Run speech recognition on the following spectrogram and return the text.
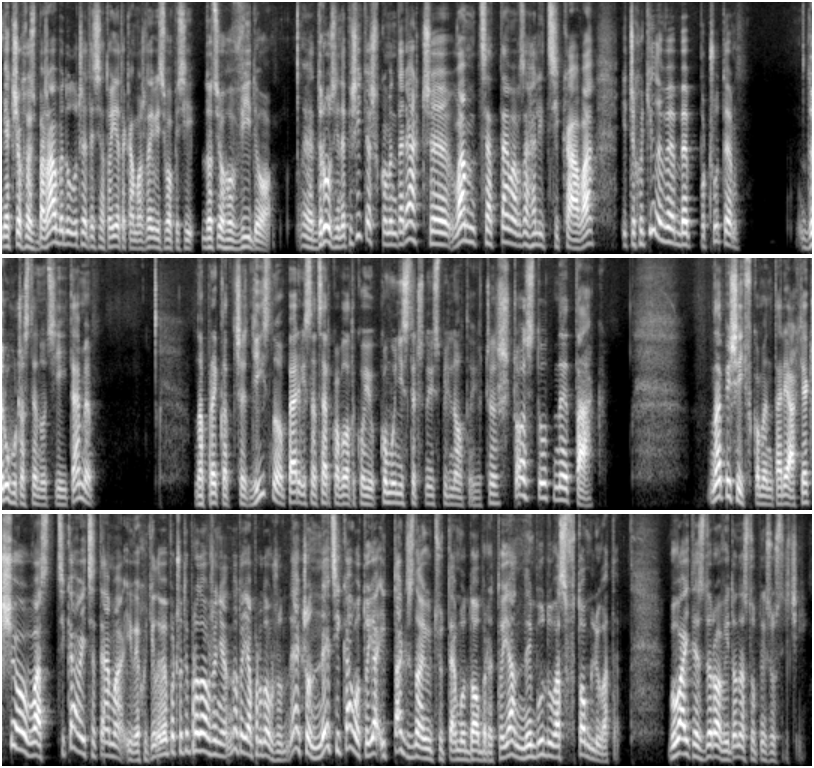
Якщо хтось бажав би долучитися, то є така можливість в описі до цього відео. Е, Друзі, напишіть теж в коментарях, чи вам ця тема взагалі цікава, і чи хотіли ви би почути другу частину цієї теми. Наприклад, чи дійсно первісна церква була такою комуністичною спільнотою, чи щось тут не так? Напишіть в коментарях. Якщо вас цікавить ця тема і ви хотіли би почути продовження, ну то я продовжу. Ну, Якщо не цікаво, то я і так знаю цю тему добре, то я не буду вас втомлювати. Бувайте здорові, до наступних зустрічей.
